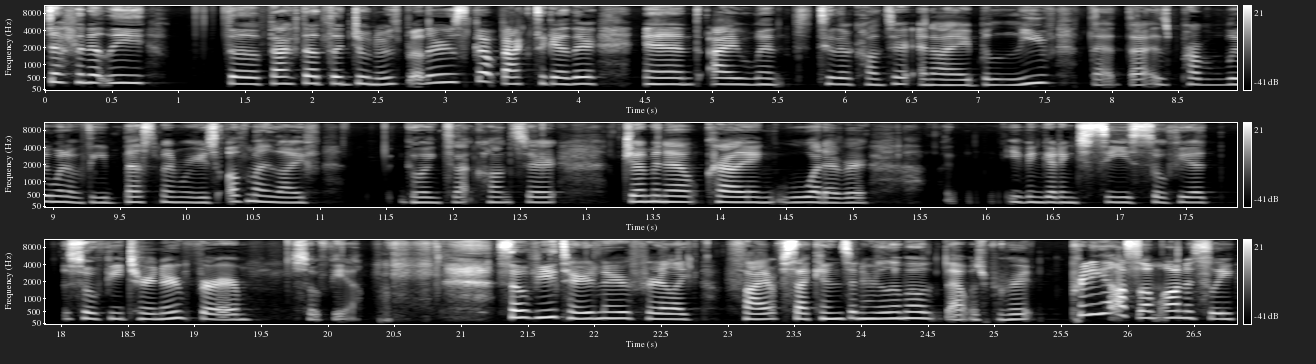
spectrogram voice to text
definitely the fact that the Jonas Brothers got back together and I went to their concert and I believe that that is probably one of the best memories of my life going to that concert, jamming out, crying, whatever. Even getting to see Sophia Sophie Turner for Sophia. Sophie Turner for like five seconds in her limo. That was pretty, pretty awesome, honestly.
